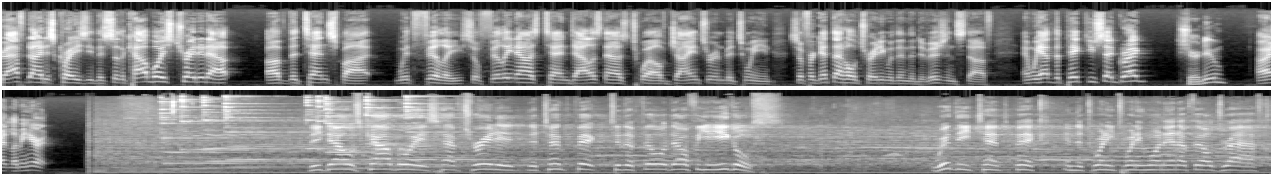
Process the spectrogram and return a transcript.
Draft night is crazy. So the Cowboys traded out of the 10 spot with Philly. So Philly now has 10, Dallas now has 12, Giants are in between. So forget that whole trading within the division stuff. And we have the pick you said, Greg? Sure do. All right, let me hear it. The Dallas Cowboys have traded the 10th pick to the Philadelphia Eagles. With the 10th pick in the 2021 NFL Draft,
